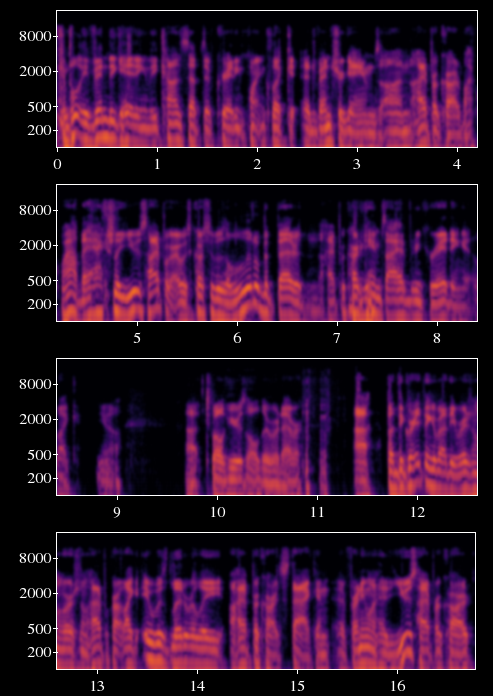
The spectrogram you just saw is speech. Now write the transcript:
completely vindicating the concept of creating point and click adventure games on HyperCard. I'm like, wow, they actually use HyperCard. Of course, it was a little bit better than the HyperCard games I had been creating at like, you know, uh, 12 years old or whatever. uh, but the great thing about the original version of HyperCard, like it was literally a HyperCard stack. And if anyone had used HyperCard,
